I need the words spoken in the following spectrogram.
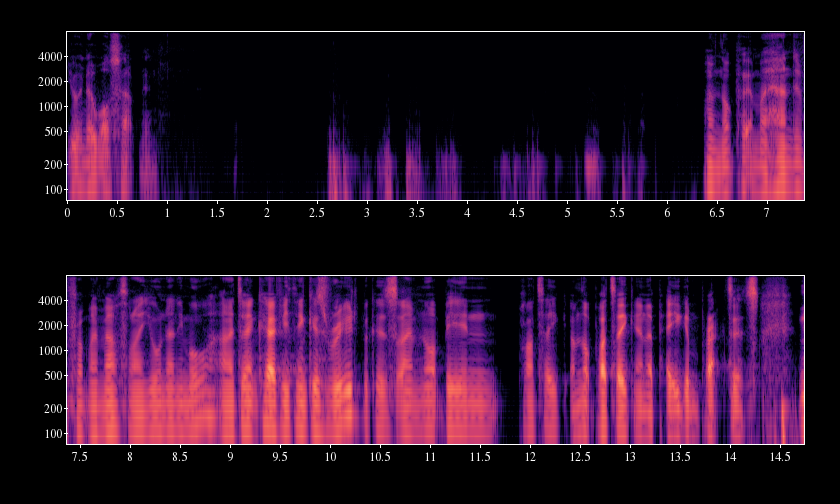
you know what's happening. I'm not putting my hand in front of my mouth when I yawn anymore, and I don't care if you think it's rude because I'm not being partake. I'm not partaking in a pagan practice.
